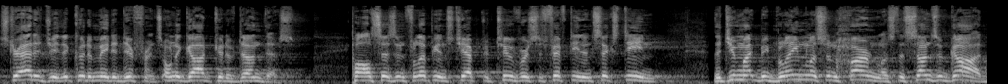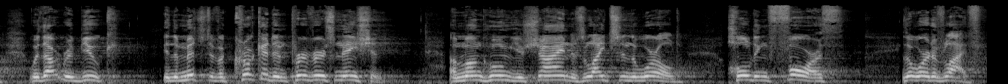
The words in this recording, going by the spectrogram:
strategy that could have made a difference. Only God could have done this. Paul says in Philippians chapter 2, verses 15 and 16, that you might be blameless and harmless, the sons of God, without rebuke, in the midst of a crooked and perverse nation, among whom you shine as lights in the world, holding forth the word of life.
